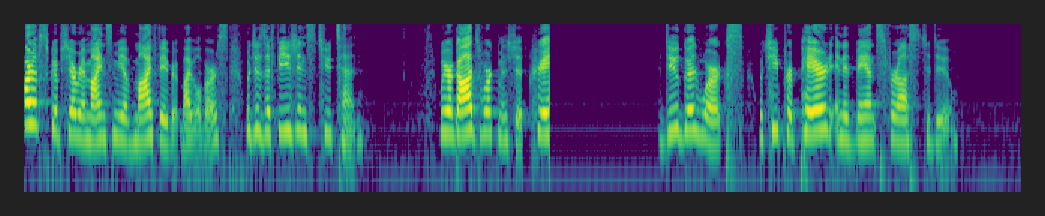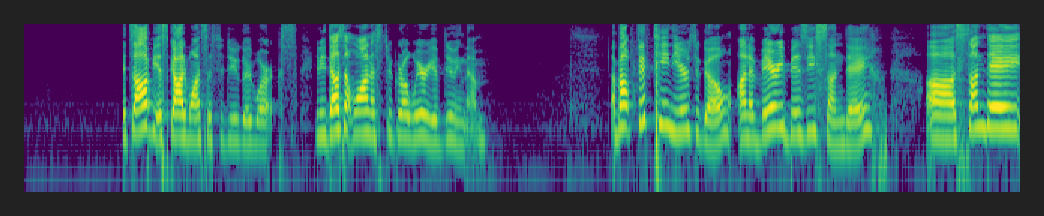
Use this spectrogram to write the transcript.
Part of scripture reminds me of my favorite Bible verse, which is Ephesians 2:10. We are God's workmanship, created to do good works, which he prepared in advance for us to do. It's obvious God wants us to do good works, and he doesn't want us to grow weary of doing them. About 15 years ago, on a very busy Sunday, uh, Sunday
